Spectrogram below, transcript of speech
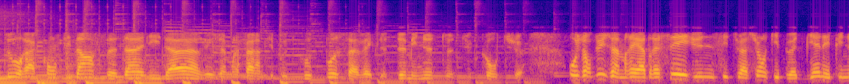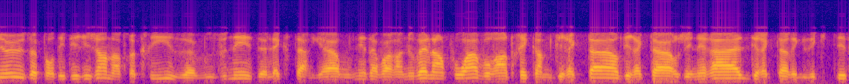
D'un leader et j'aimerais faire un petit peu de coup de pouce avec deux minutes du coach. Aujourd'hui, j'aimerais adresser une situation qui peut être bien épineuse pour des dirigeants d'entreprise. Vous venez de l'extérieur, vous venez d'avoir un nouvel emploi, vous rentrez comme directeur, directeur général, directeur exécutif,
